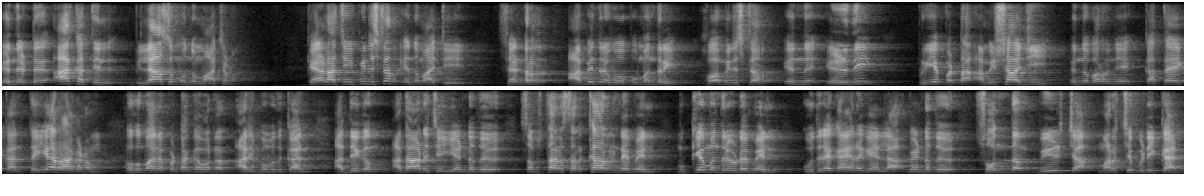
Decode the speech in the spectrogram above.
എന്നിട്ട് ആ കത്തിൽ വിലാസം ഒന്ന് മാറ്റണം. കേരള ചീഫ് മിനിസ്റ്റർ എന്ന് മാറ്റി സെൻട്രൽ ആഭ്യന്തര വകുപ്പ് മന്ത്രി ഹോം മിനിസ്റ്റർ എന്ന് എഴുതി പ്രിയപ്പെട്ട അമിഷാജി എന്ന് പറഞ്ഞ് കത്തയക്കാൻ തയ്യാറാകണം ബഹുമാനപ്പെട്ട ഗവർണർ ആരിഫ് മുഹമ്മദ് ഖാൻ. അദ്ദേഹം അതാണ് ചെയ്യേണ്ടത്. സംസ്ഥാന സർക്കാരിന്റെ മേൽ മുഖ്യമന്ത്രിയുടെ മേൽ കുതിര കയറുകയല്ല വേണ്ടത്. സ്വന്തം വീഴ്ച മറച്ചു പിടിക്കാൻ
